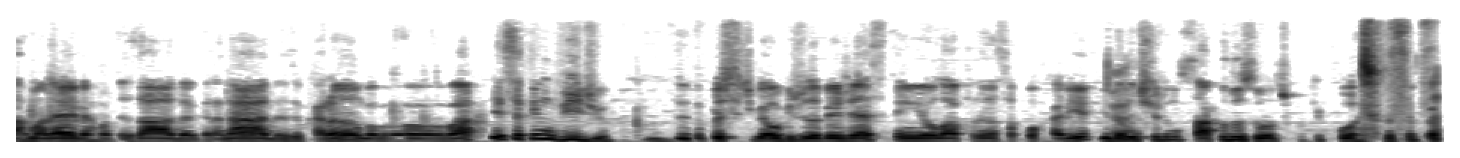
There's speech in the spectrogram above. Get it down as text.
arma leve, arma pesada, granadas e o caramba, blá blá blá blá. E aí você tem um vídeo. De- depois que tiver o vídeo da BGS, tem eu lá fazendo essa porcaria e É. dando tiro no saco dos outros. Porque, pô, se você Ah,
